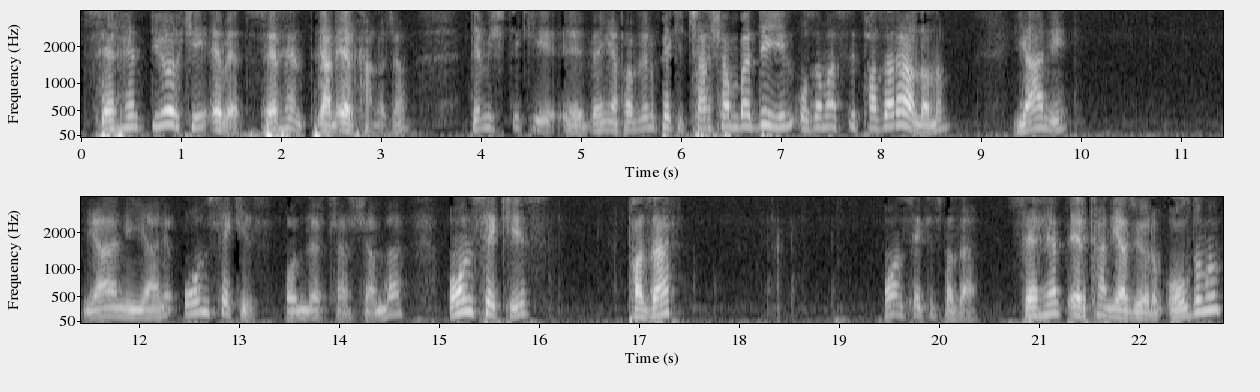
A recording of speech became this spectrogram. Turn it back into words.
Serhent diyor ki evet Serhent yani Erkan hocam demişti ki e, ben yapabilirim. Peki çarşamba değil o zaman sizi pazara alalım. Yani yani yani 18 14 çarşamba 18 pazar 18 pazar. Serhent Erkan yazıyorum. Oldu mu?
